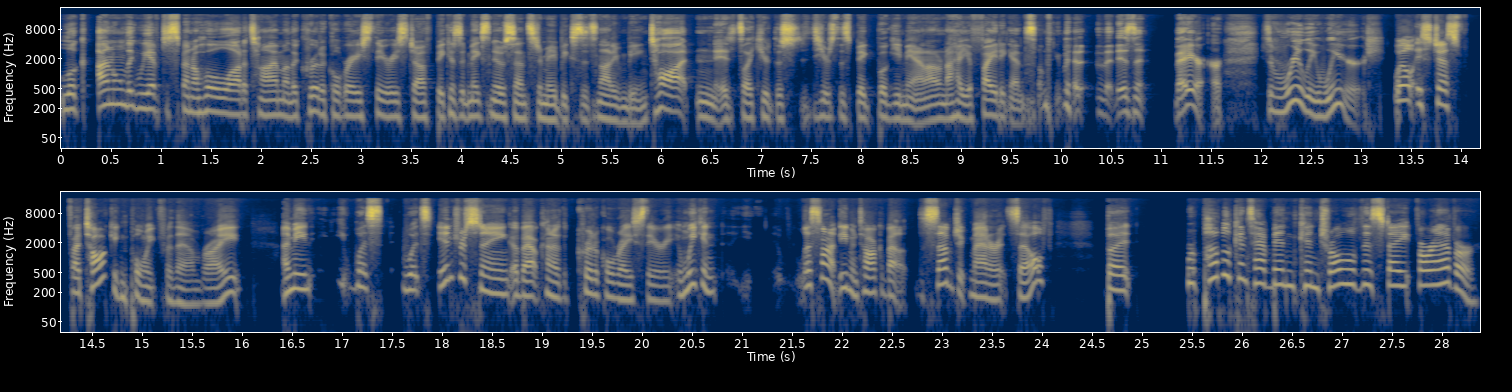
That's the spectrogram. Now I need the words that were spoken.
look, I don't think we have to spend a whole lot of time on the critical race theory stuff because it makes no sense to me because it's not even being taught. And it's like you're this, here's this big boogeyman. I don't know how you fight against something that, that isn't there. It's really weird. Well, it's just a talking point for them, right? I mean, what's what's interesting about kind of the critical race theory, and we can let's not even talk about the subject matter itself, but Republicans have been in control of this state forever,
